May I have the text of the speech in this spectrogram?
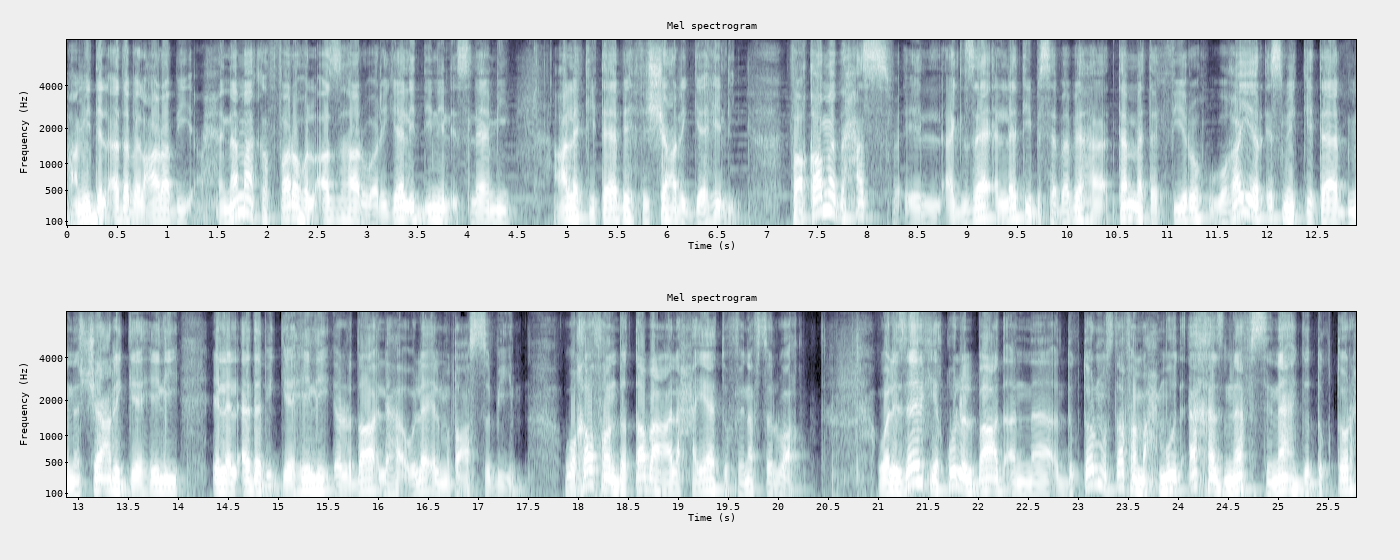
عميد الأدب العربي حينما كفره الأزهر ورجال الدين الإسلامي على كتابه في الشعر الجاهلي. فقام بحذف الأجزاء التي بسببها تم تكفيره وغير اسم الكتاب من الشعر الجاهلي إلى الأدب الجاهلي إرضاء لهؤلاء المتعصبين وخوفا بالطبع على حياته في نفس الوقت. ولذلك يقول البعض أن الدكتور مصطفى محمود أخذ نفس نهج الدكتور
